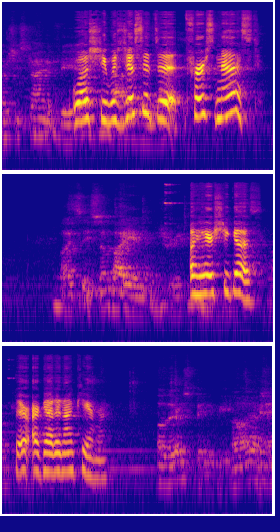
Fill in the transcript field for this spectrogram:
Oh, she's trying to feed. Well, she was just at the first nest. I see somebody in the tree. Oh, here she goes. There, I got it on camera. Oh, there's baby. Oh, yeah.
